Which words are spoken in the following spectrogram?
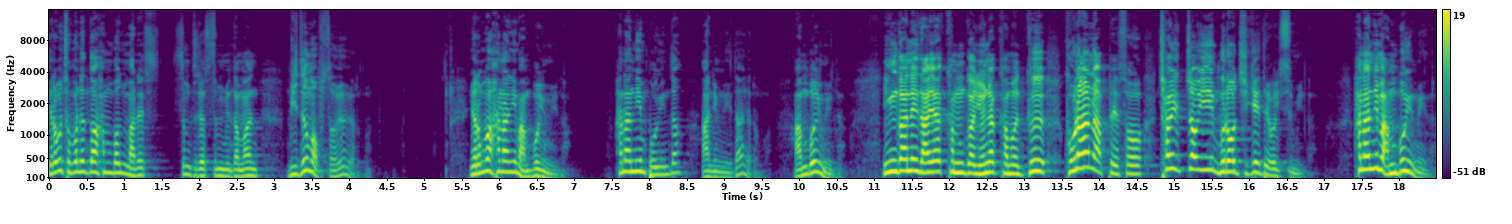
여러분 저번에도 한 번 말씀드렸습니다만 믿음 없어요, 여러분. 여러분 하나님 안 보입니다. 하나님 보인다? 아닙니다, 여러분. 안 보입니다. 인간의 나약함과 연약함은 그 고난 앞에서 철저히 무너지게 되어 있습니다. 하나님 안 보입니다.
